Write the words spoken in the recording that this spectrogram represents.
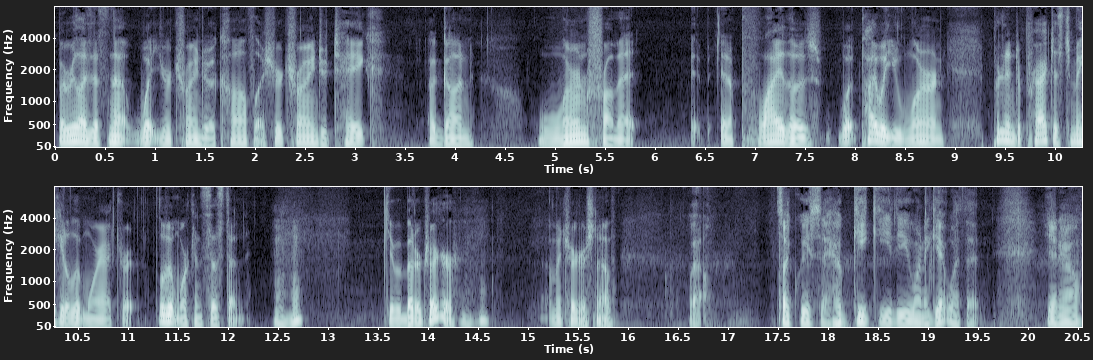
But realize that's not what you're trying to accomplish. You're trying to take a gun, learn from it, and apply those, what, apply what you learn, put it into practice to make it a little bit more accurate, a little bit more consistent. Mm-hmm. Give a better trigger. Mhm. I'm a trigger snob. Well, it's like we say, how geeky do you want to get with it? You know?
